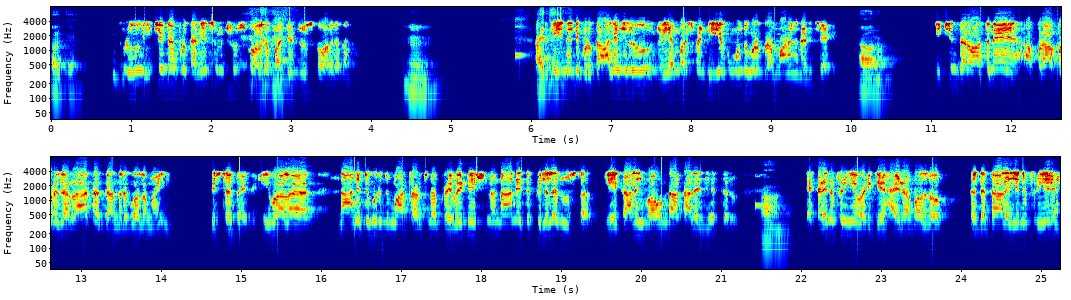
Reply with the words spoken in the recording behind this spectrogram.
ఓకే. ఇప్పుడు ఇచ్చేటప్పుడు కనీసం చూసుకోవాలి బడ్జెట్ చూసుకోవాలి కదా. అయితే ఏంటంటే ఇప్పుడు కాలేజీలు రియంబర్స్మెంట్ ఇవ్వక ముందు కూడా బ్రహ్మాండంగా నడిచాయి. అవును. ఇచ్చిన తర్వాతనే ఆ ప్రాపర్గా రాక గందరగోళమై డిస్టర్బ్ అయింది. ఇవాళ నాణ్యత గురించి మాట్లాడుతున్నారు ప్రైవేటేషన్లో నాణ్యత పిల్లలే చూస్తారు. ఏ కాలేజ్ బాగుంటే ఆ కాలేజ్ చేస్తారు. ఎక్కడైనా ఫ్రీయే వాడికి. హైదరాబాద్లో పెద్ద కాలేజ్ అయినా ఫ్రీయే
